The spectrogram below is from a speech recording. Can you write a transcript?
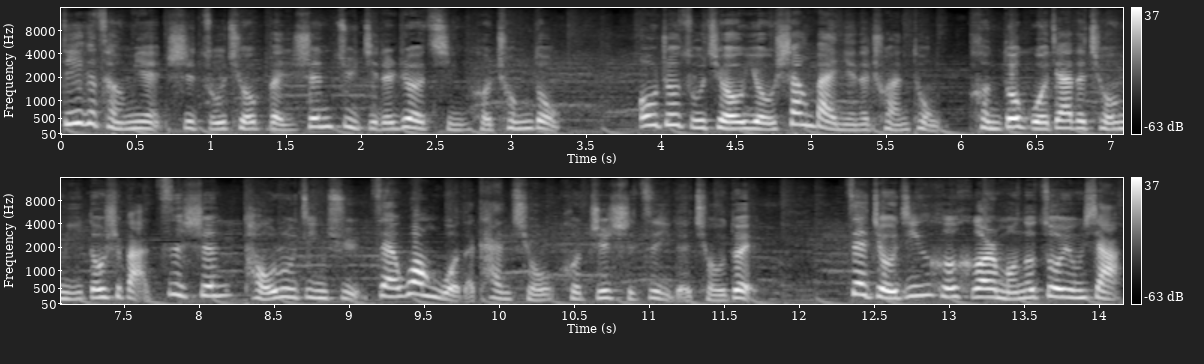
第一个层面是足球本身聚集的热情和冲动。欧洲足球有上百年的传统，很多国家的球迷都是把自身投入进去，在忘我的看球和支持自己的球队。在酒精和荷尔蒙的作用下，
